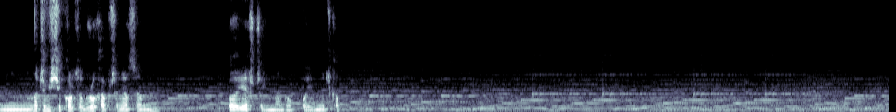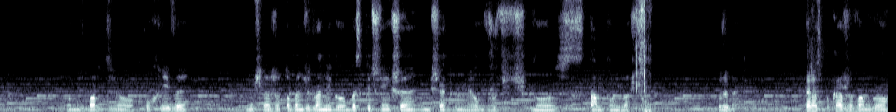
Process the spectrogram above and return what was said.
Mm, oczywiście kolco brzucha przeniosłem do jeszcze innego pojemniczka. On jest bardzo płochliwy. Myślę, że to będzie dla niego bezpieczniejsze niż jakbym miał wrzucić go z tamtą ilością rybek. Teraz pokażę Wam go,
